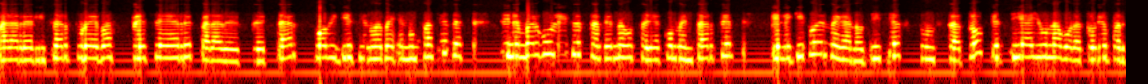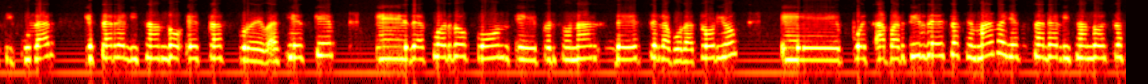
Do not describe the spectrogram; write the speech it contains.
para realizar pruebas PCR para detectar COVID-19 en un paciente. Sin embargo, Ulises, también me gustaría comentarte que el equipo de Mega Noticias constató que sí hay un laboratorio particular que está realizando estas pruebas. Y es que, eh, de acuerdo con eh, personal de este laboratorio, eh, pues a partir de esta semana ya se están realizando estas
